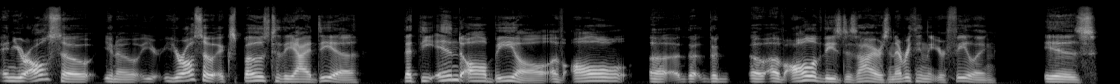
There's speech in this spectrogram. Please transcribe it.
and you're also you know you're, also exposed to the idea that the end all be all of all uh, the the of of all of these desires and everything that you're feeling is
